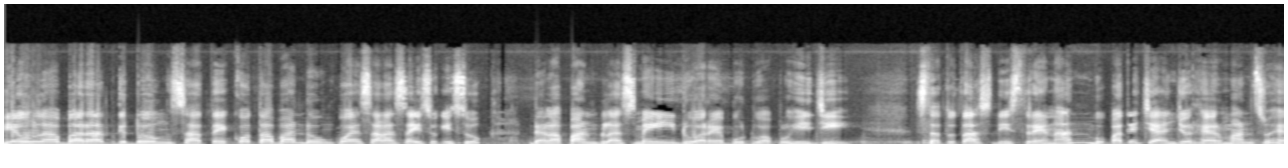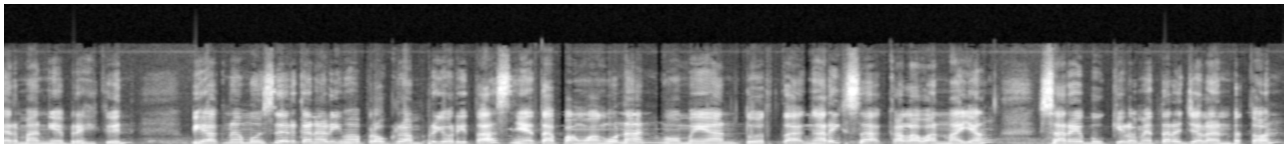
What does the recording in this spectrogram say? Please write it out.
di Aula Barat Gedung Sate Kota Bandung poe Salasa isuk-isuk 18 Mei 2020 hiji. Statutas di Srenan Bupati Cianjur Herman Suherman ngebrehkeun pihakna musir kana lima program prioritas nyata pangwangunan ngomean turta ngariksa kalawan mayang sarebu kilometer jalan beton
